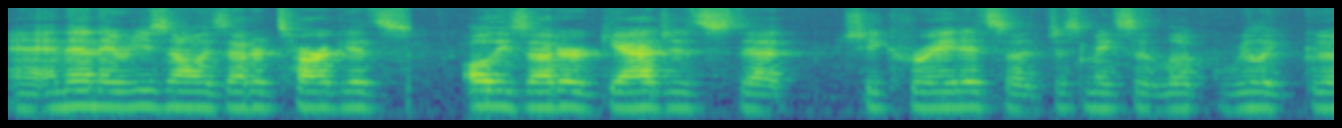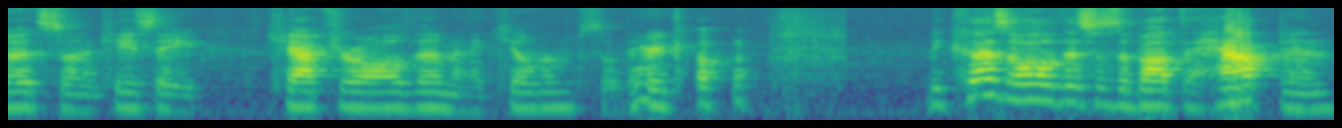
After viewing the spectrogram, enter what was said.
And, and then they were using all these other targets, all these other gadgets that she created, so it just makes it look really good. So in case they capture all of them and they kill them, so there you go. because all of this is about to happen,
